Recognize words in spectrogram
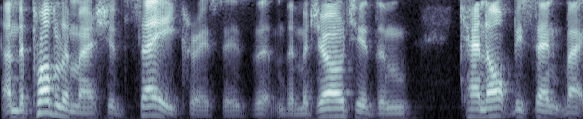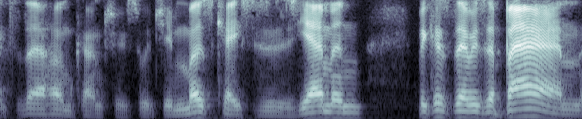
And the problem, I should say, Chris, is that the majority of them cannot be sent back to their home countries, which in most cases is Yemen, because there is a ban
